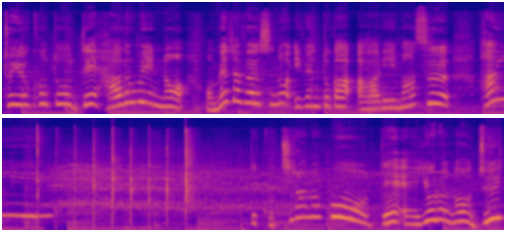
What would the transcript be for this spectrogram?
ということでハロウィンのメタバースのイベントがあります。はい。でこちらの方で、え夜の11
